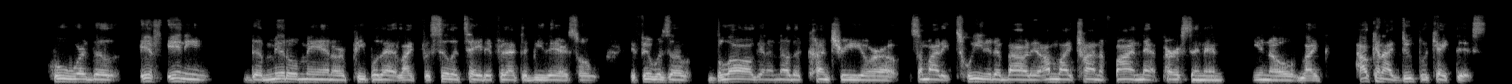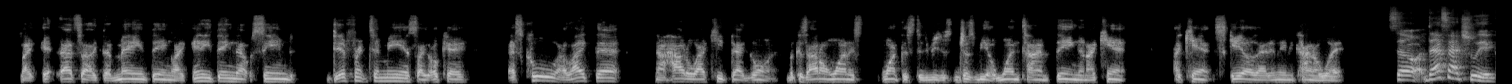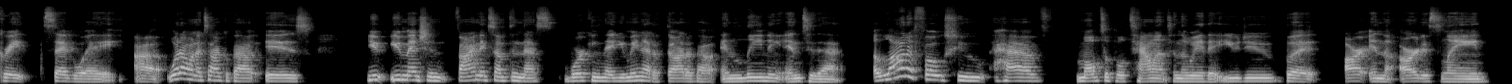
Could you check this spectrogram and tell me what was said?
who were the, if any, the middleman or people that like facilitated for that to be there. So if it was a blog in another country or a, somebody tweeted about it, I'm like trying to find that person and you know like how can I duplicate this? Like it, that's like the main thing. Like anything that seemed different to me. It's like, okay, that's cool. I like that. Now, how do I keep that going? Because I don't want to want this to be just, just be a one time thing, and I can't I can't scale that in any kind of way. So that's actually a great segue. Uh, what I want to talk about is you you mentioned finding something that's working that you may not have thought about and leaning into that. A lot of folks who have multiple talents in the way that you do, but are in the artist lane,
